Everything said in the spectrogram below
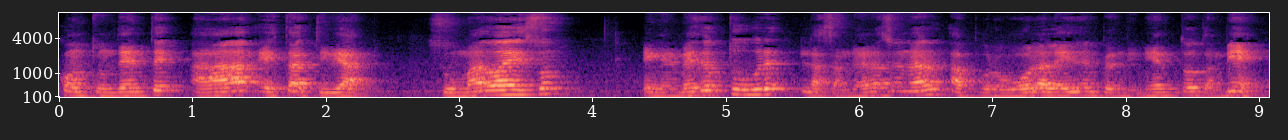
contundente a esta actividad. Sumado a eso, en el mes de octubre la Asamblea Nacional aprobó la ley de emprendimiento también.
